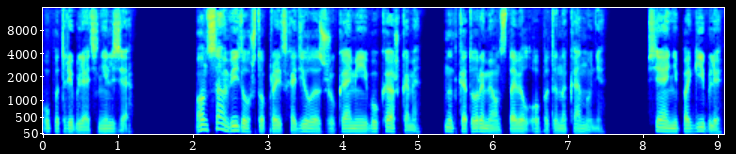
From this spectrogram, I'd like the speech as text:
употреблять нельзя. Он сам видел, что происходило с жуками и букашками, над которыми он ставил опыты накануне. Все они погибли,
